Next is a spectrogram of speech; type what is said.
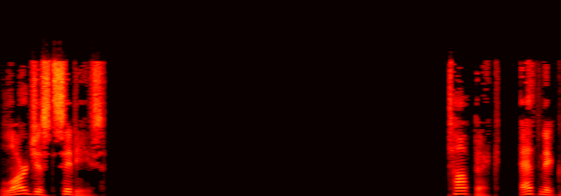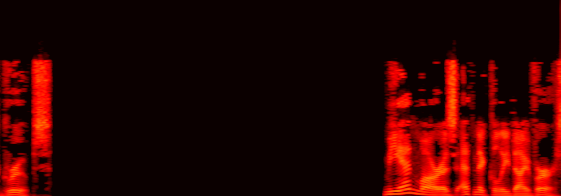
Largest cities Ethnic groups Myanmar is ethnically diverse.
